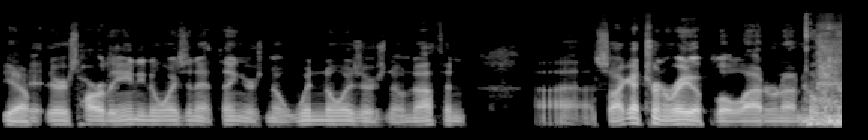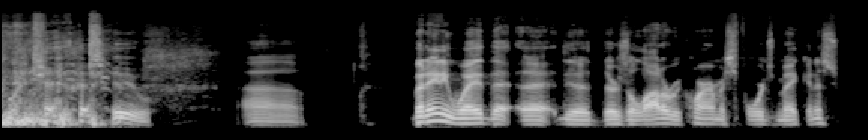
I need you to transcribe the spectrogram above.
Yeah. There's hardly any noise in that thing. There's no wind noise. There's no nothing. Uh, so i got to turn the radio up a little louder and i know what to do too. Uh, but anyway, the, uh, the, there's a lot of requirements Ford's making us.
